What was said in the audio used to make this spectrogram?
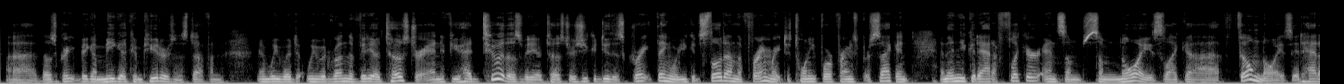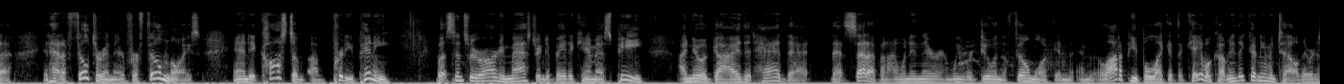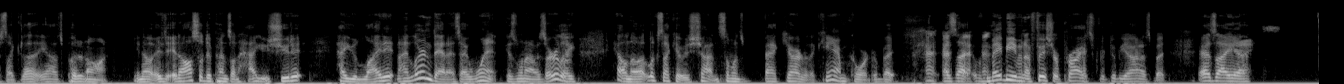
Uh, those great big Amiga computers and stuff, and, and we would we would run the video toaster. And if you had two of those video toasters, you could do this great thing where you could slow down the frame rate to 24 frames per second, and then you could add a flicker and some some noise like uh, film noise. It had a it had a filter in there for film noise, and it cost a, a pretty penny. But since we were already mastering to Betacam SP, I knew a guy that had that that setup, and I went in there and we were doing the film look. And, and a lot of people, like at the cable company, they couldn't even tell. They were just like, "Yeah, let's put it on." You know, it, it also depends on how you shoot it, how you light it, and I learned that as I went. Because when I was early, hell no, it looks like it was shot in someone's backyard with a camcorder. But as I maybe even a Fisher Price, for to be honest. But as I uh,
